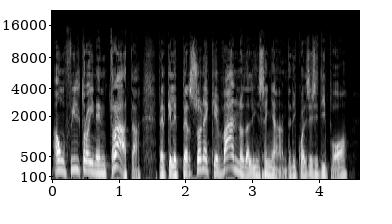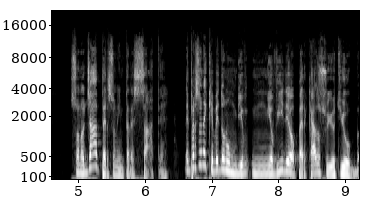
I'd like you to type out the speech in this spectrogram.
ha un filtro in entrata, perché le persone che vanno dall'insegnante di qualsiasi tipo sono già persone interessate. Le persone che vedono un, bio- un mio video per caso su YouTube,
